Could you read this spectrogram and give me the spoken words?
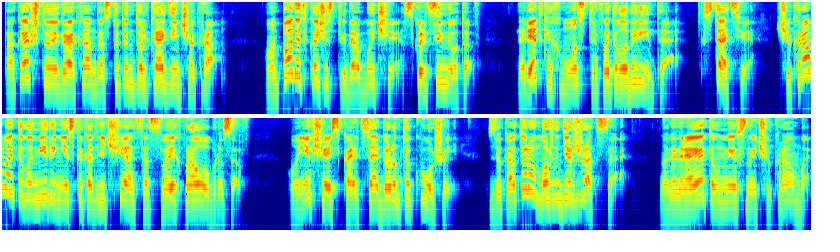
Пока что игрокам доступен только один чакрам. Он падает в качестве добычи с кольцеметов, редких монстров этого лабиринта. Кстати, чакрамы этого мира несколько отличаются от своих прообразов. У них часть кольца обернута кожей, за которую можно держаться. Благодаря этому местные чакрамы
